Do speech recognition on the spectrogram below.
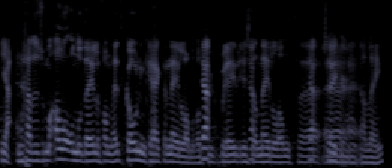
Ja, en dan gaat het dus om alle onderdelen van het Koninkrijk der Nederlanden. Wat Ja. natuurlijk breder is Ja. dan Nederland eh, Ja, zeker. eh, eh, alleen.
